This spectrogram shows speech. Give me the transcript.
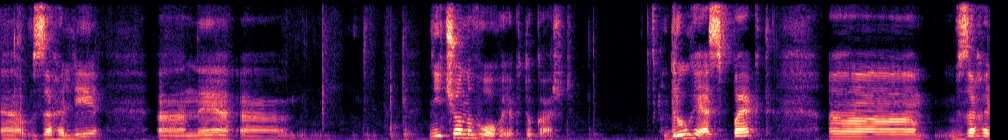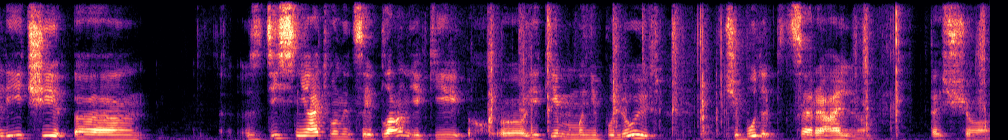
е, взагалі е, не е, нічого нового, як то кажуть. Другий аспект, е, взагалі, чи е, здійснять вони цей план, який, е, яким маніпулюють, чи буде це реально те, що.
